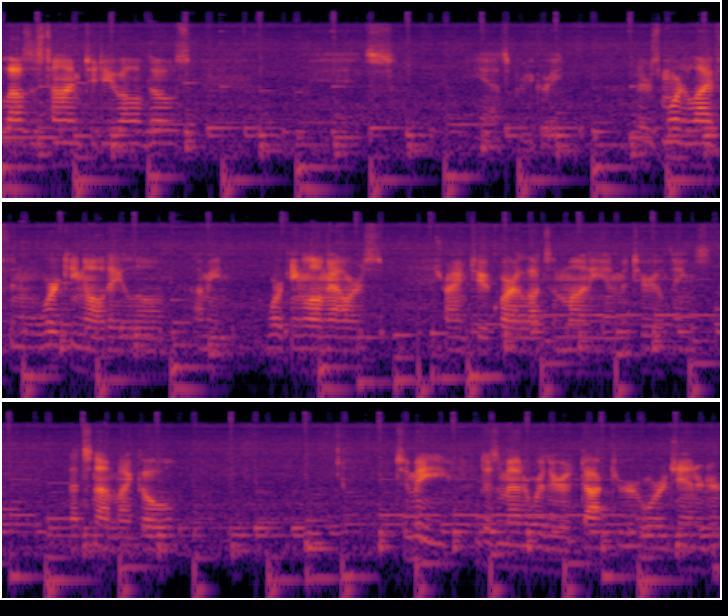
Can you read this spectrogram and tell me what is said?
allows us time to do all of those. More to life than working all day long. I mean, working long hours, trying to acquire lots of money and material things. That's not my goal. To me, it doesn't matter whether you're a doctor or a janitor.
